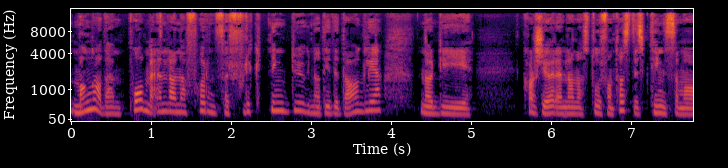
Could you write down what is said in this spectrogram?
mange av dem, på med en eller annen form for flyktningdugnad i det daglige. Når de kanskje gjør en eller annen stor, fantastisk ting som å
